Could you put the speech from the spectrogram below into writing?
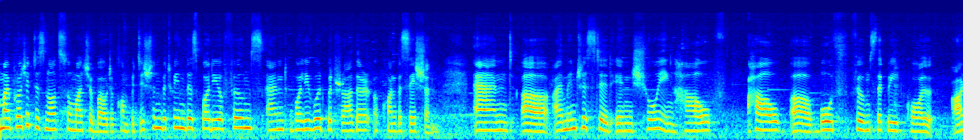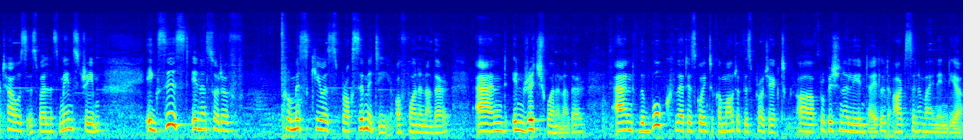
My project is not so much about a competition between this body of films and Bollywood, but rather a conversation. And uh, I'm interested in showing how, how uh, both films that we call art house as well as mainstream exist in a sort of promiscuous proximity of one another and enrich one another. And the book that is going to come out of this project, uh, provisionally entitled Art Cinema in India,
